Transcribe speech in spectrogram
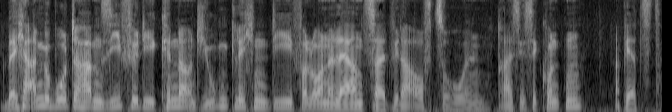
Welche Angebote haben Sie für die Kinder und Jugendlichen, die verlorene Lernzeit wieder aufzuholen? 30 Sekunden ab jetzt.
